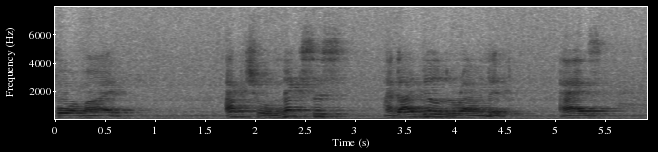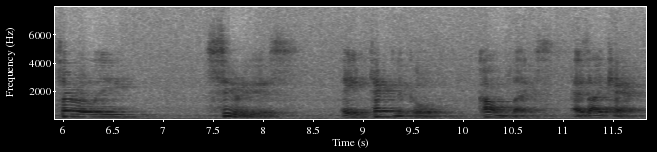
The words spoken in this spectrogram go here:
for my actual nexus, and I build around it as thoroughly serious a technical complex as I can.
